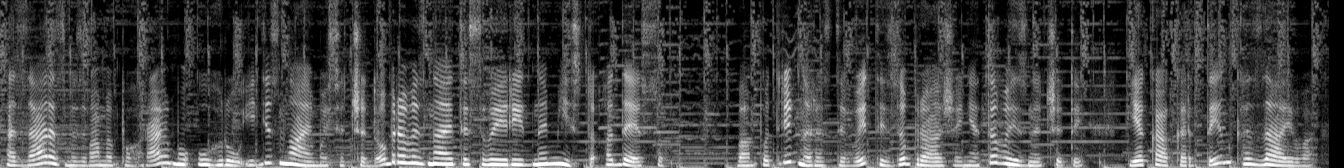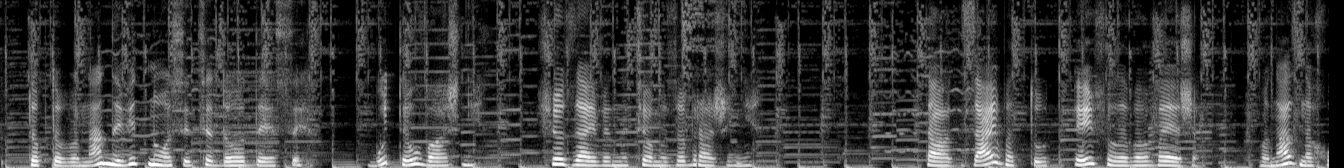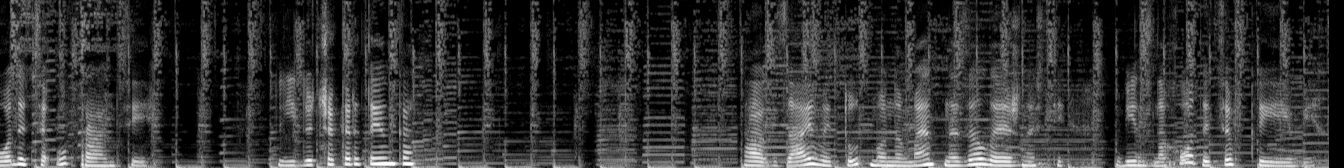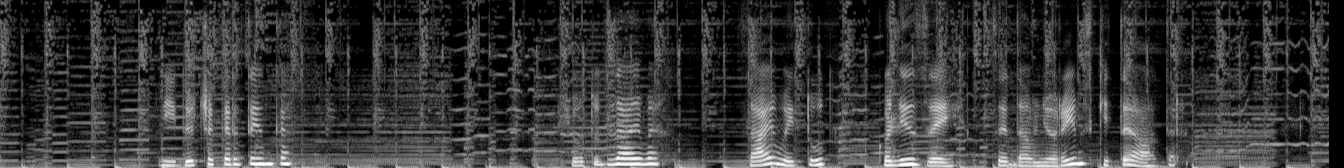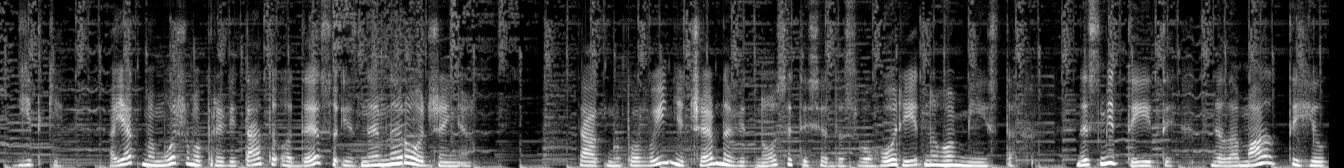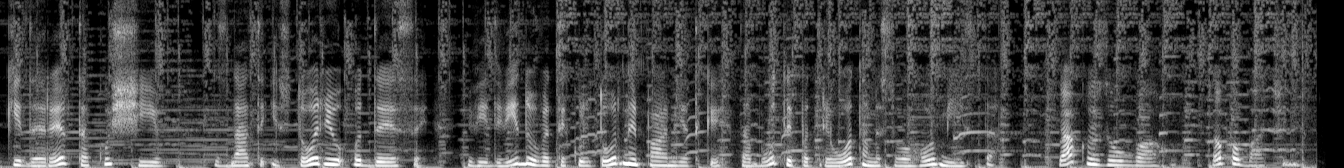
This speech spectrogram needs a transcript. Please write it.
А зараз ми з вами пограємо у гру і дізнаємося, чи добре ви знаєте своє рідне місто Одесу. Вам потрібно роздивитись зображення та визначити, яка картинка зайва, тобто вона не відноситься до Одеси. Будьте уважні, що зайве на цьому зображенні. Так, зайва тут Ейфелева вежа. Вона знаходиться у Франції. Слідуюча картинка. Так, зайвий тут монумент незалежності. Він знаходиться в Києві. Слідуюча картинка. Що тут зайве? Зайвий тут колізей. Це давньоримський театр. Дітки, а як ми можемо привітати Одесу із днем народження? Так, ми повинні чемно відноситися до свого рідного міста, не смітити, не ламати гілки дерев та кущів, знати історію Одеси, відвідувати культурні пам'ятки та бути патріотами свого міста. Дякую за увагу! До побачення!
